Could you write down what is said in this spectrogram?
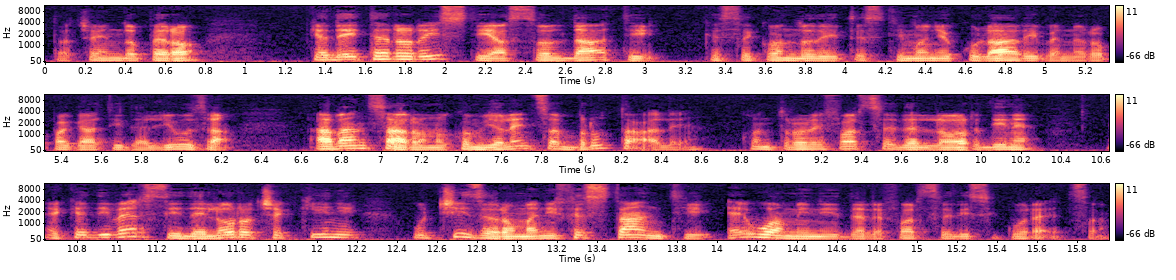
tacendo però che dei terroristi assoldati, che secondo dei testimoni oculari vennero pagati dagli USA, avanzarono con violenza brutale contro le forze dell'ordine e che diversi dei loro cecchini uccisero manifestanti e uomini delle forze di sicurezza.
